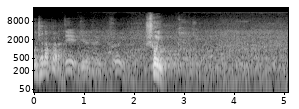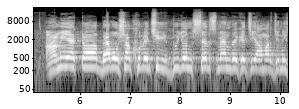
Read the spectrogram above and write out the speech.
বুঝেন আপনারা? সুই আমি একটা ব্যবসা খুলেছি দুজন সেলসম্যান রেখেছি, আমার জিনিস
